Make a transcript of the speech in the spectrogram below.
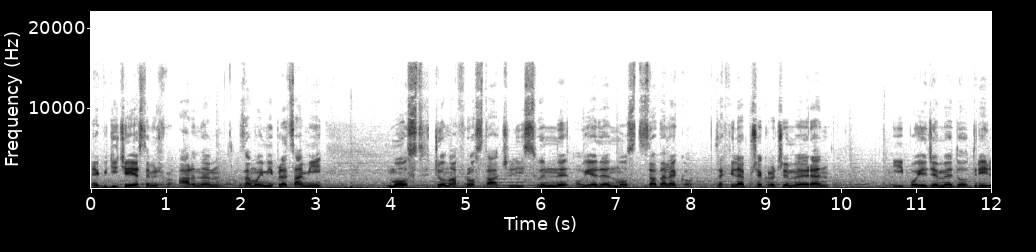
Jak widzicie jestem już w Arnhem. Za moimi plecami most Johna Frosta, czyli słynny o jeden most za daleko. Za chwilę przekroczymy Ren i pojedziemy do Drill.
